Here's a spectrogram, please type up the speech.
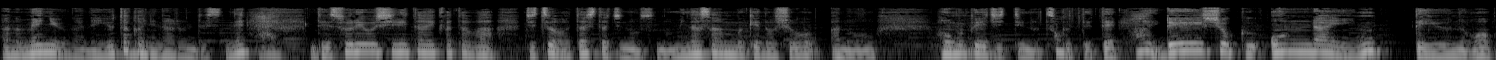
あのメニューがね豊かになるんですね。でそれを知りたい方は実は私たちのその皆さん向けのあのホームページっていうのを作ってて、はい、冷食オンラインっていうのを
